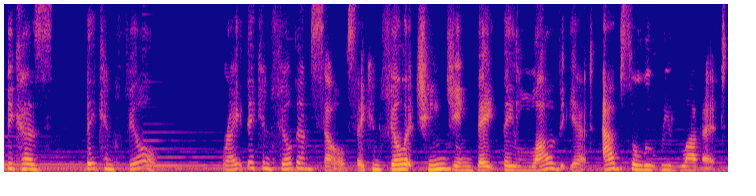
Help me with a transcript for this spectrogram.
because they can feel right? They can feel themselves. They can feel it changing. They they love it absolutely love it.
